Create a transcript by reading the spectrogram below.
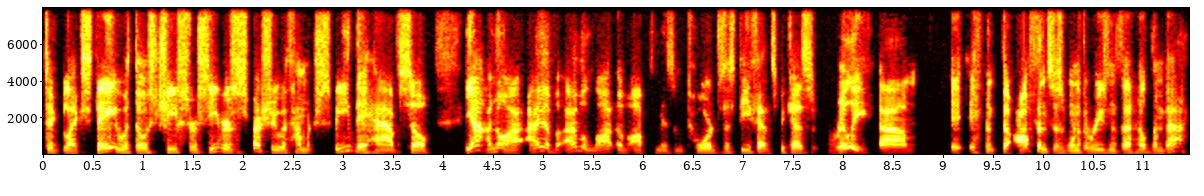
to like stay with those Chiefs receivers, especially with how much speed they have. So yeah, I know I, have I have a lot of optimism towards this defense because really um, it, it, the offense is one of the reasons that held them back.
